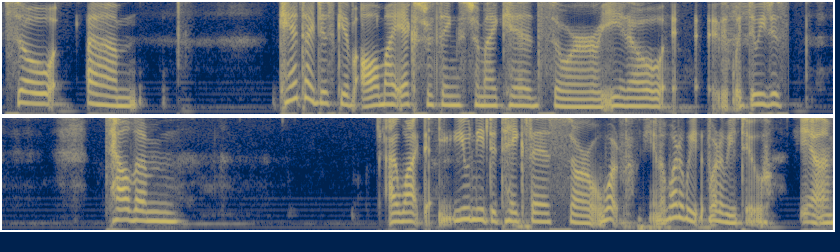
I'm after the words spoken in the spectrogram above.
So um, can't I just give all my extra things to my kids or, you know, do we just tell them I want you need to take this or what you know what do we what do we do? Yeah.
